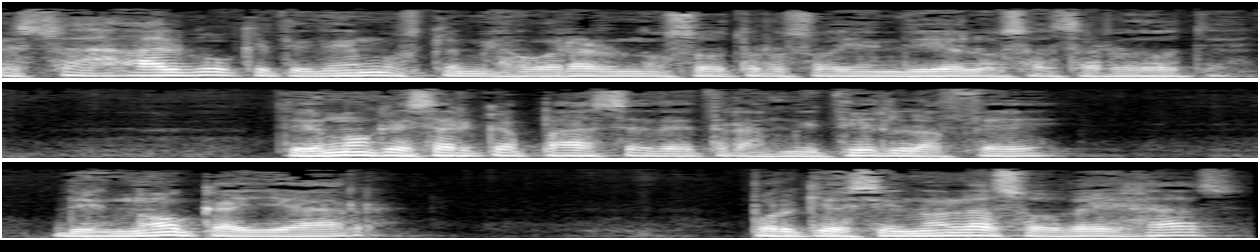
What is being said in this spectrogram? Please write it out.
es algo que tenemos que mejorar nosotros hoy en día los sacerdotes. Tenemos que ser capaces de transmitir la fe, de no callar, porque si no las ovejas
